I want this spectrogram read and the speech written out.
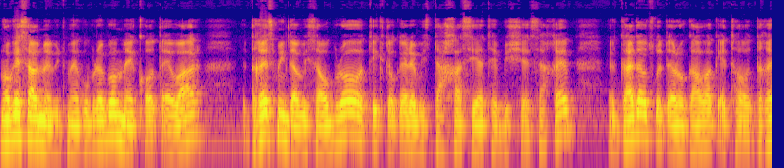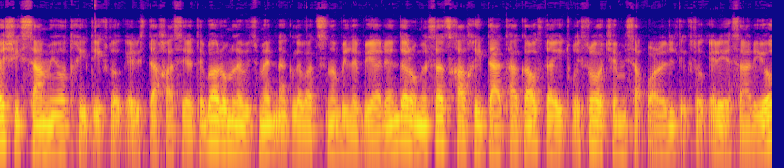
მოგესალმებით მეგობრებო, მე კოტე ვარ. დღეს მინდა ვისაუბრო TikToker-ების დახასიათების შესახებ. გადავწყვიტე რომ გავაკეთო დღეში 3-4 TikToker-ის დახასიათება, რომლებიც მეტნაკლებად ცნობილები არიან და რომელსაც ხალხი დათაგავს და იტყვის, რომ ჩემი საყვარელი TikToker-ი ეს არისო.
